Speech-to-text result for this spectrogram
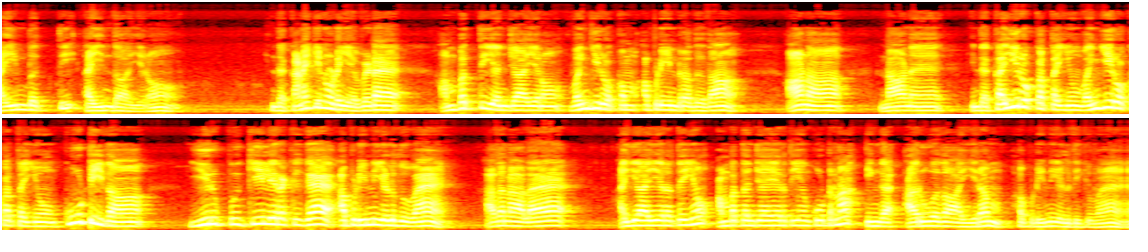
ஐம்பத்தி ஐந்தாயிரம். இந்த கணக்கினுடைய விட ஐம்பத்தி அஞ்சாயிரம் வங்கி ரொக்கம் அப்படின்றது தான். ஆனால் நான் இந்த கை ரொக்கத்தையும் வங்கி ரொக்கத்தையும் கூட்டி தான் இருப்பு கீழிறக்குக அப்படின்னு எழுதுவேன். அதனால் ஐயாயிரத்தையும் ஐம்பத்தஞ்சாயிரத்தையும் கூட்டினா இங்கே அறுபதாயிரம் அப்படின்னு எழுதிக்குவேன்.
